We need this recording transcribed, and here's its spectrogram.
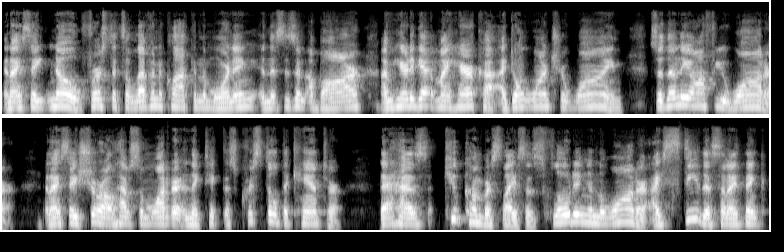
And I say, No, first it's 11 o'clock in the morning, and this isn't a bar. I'm here to get my haircut. I don't want your wine. So then they offer you water. And I say, Sure, I'll have some water. And they take this crystal decanter that has cucumber slices floating in the water. I see this and I think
